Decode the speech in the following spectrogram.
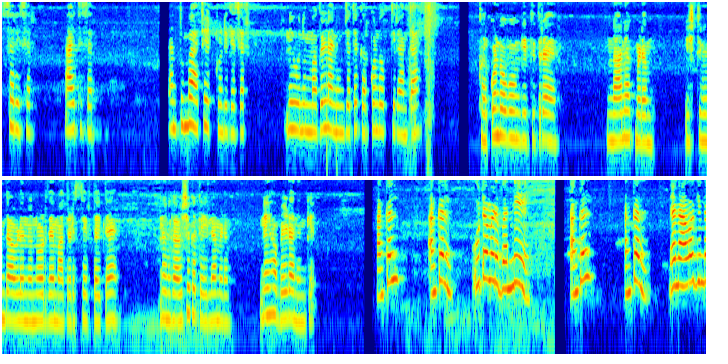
ಸರಿ ಸರ್. ಆಯಿತು ಸರ್. ನಾನು ತುಂಬ ಆಸೆ ಇಟ್ಕೊಂಡಿದ್ದೆ ಸರ್. ನೀವು ನಿಮ್ಮ ಮಗಳನ್ನ ನಿಮ್ಮ ಜೊತೆ ಕರ್ಕೊಂಡು ಹೋಗ್ತೀರಾ ಅಂತ. ಕರ್ಕೊಂಡು ಹೋಗೋಂಗಿದ್ದಿದ್ರೆ ನಾನು ಯಾಕೆ ಮೇಡಮ್? ಇಷ್ಟು ದಿನದ ಅವಳನ್ನು ನೋಡದೆ ಮಾತಾಡಿಸ್ತಾ ಇರ್ತೈತೆ ನನಗೆ ಅವಶ್ಯಕತೆ ಇಲ್ಲ ಮೇಡಮ್. ನೇಹ ಬೇಡ ನನಗೆ. ಅಂಕಲ್ ಅಂಕಲ್ ಊಟ ಮಾಡಿ ಬನ್ನಿ. ಅಂಕಲ್ ಅಂಕಲ್ ನಾನು ಆವಾಗಿಂದ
